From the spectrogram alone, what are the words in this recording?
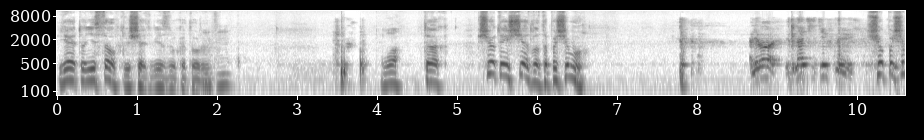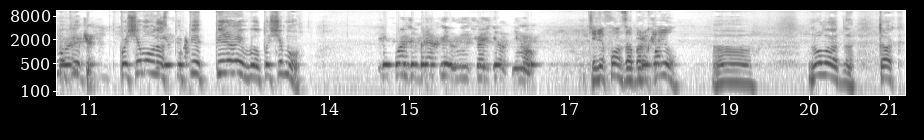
Я эту не стал включать внизу, которую. О, Так, что-то исчезло-то, почему? Алло, Игнатий Тихонович. Что, почему, почему у нас пе- пе- перерыв был, почему? Телефон забарахлил, ничего сделать не мог. телефон забарахлил. А, ну ладно, так,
